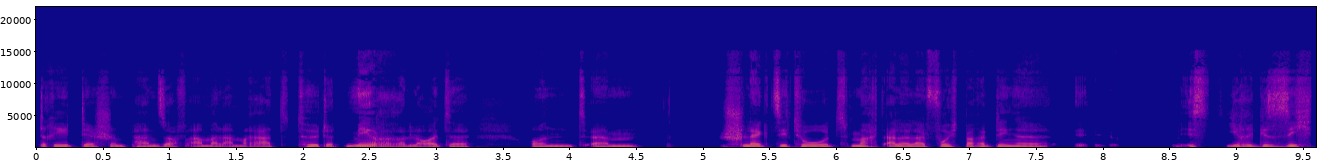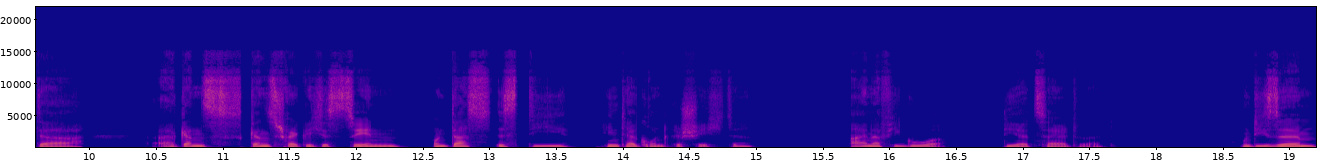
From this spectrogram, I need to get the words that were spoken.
dreht der Schimpanse auf einmal am Rad, tötet mehrere Leute und ähm, schlägt sie tot, macht allerlei furchtbare Dinge, ist ihre Gesichter, äh, ganz, ganz schreckliche Szenen. Und das ist die Hintergrundgeschichte einer Figur, die erzählt wird. Und diese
